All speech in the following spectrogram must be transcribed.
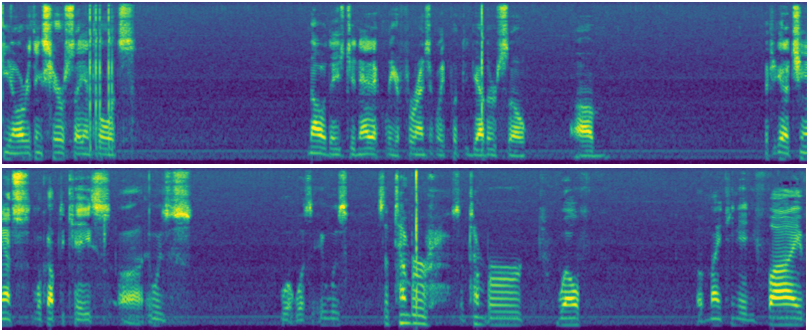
you know, everything's hearsay until it's nowadays genetically or forensically put together. So, um, if you get a chance, look up the case. Uh, it was what was it? It was September September 12th of 1985.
